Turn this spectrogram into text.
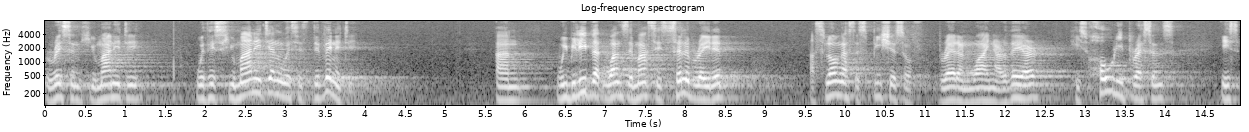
risen humanity, with his humanity and with his divinity. And we believe that once the Mass is celebrated, as long as the species of bread and wine are there, his holy presence is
